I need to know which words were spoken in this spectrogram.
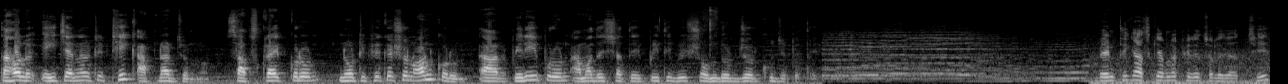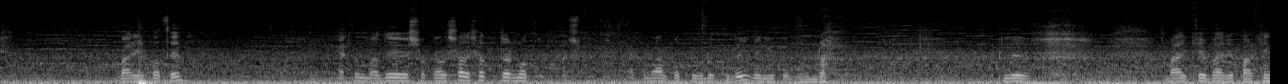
তাহলে এই চ্যানেলটি ঠিক আপনার জন্য। সাবস্ক্রাইব করুন নোটিফিকেশন অন করুন আর বেরিয়ে পড়ুন আমাদের সাথে পৃথিবীর সৌন্দর্যর খুঁজে পেতে। ব্যাংক থেকে আজকে আমরা ফিরে চলে যাচ্ছি বাড়ির পথে। এখন বাজে সকাল সাড়ে সাতটার মতো। এখন মালপত্রগুলো খুলেই বেরিয়ে পড়ব আমরা। হোটেলের বাইকে বাইরে পার্কিং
